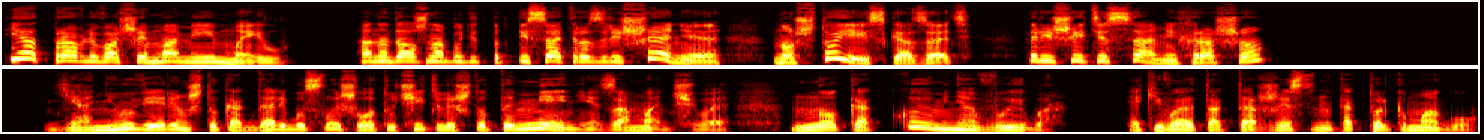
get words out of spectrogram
Я отправлю вашей маме имейл. Она должна будет подписать разрешение, но что ей сказать? Решите сами, хорошо?» Я не уверен, что когда-либо слышал от учителя что-то менее заманчивое, но какой у меня выбор? Я киваю так торжественно, как только могу.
